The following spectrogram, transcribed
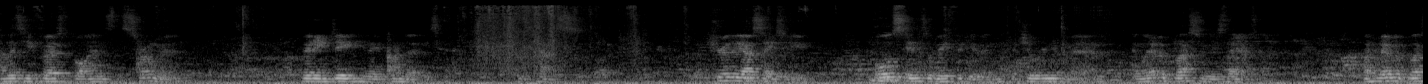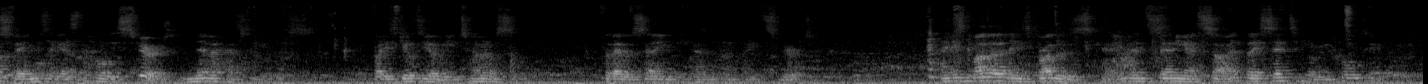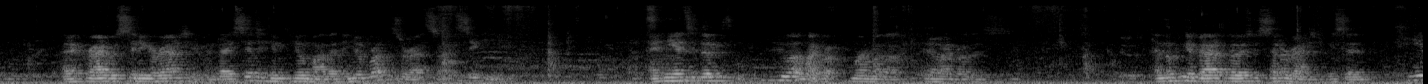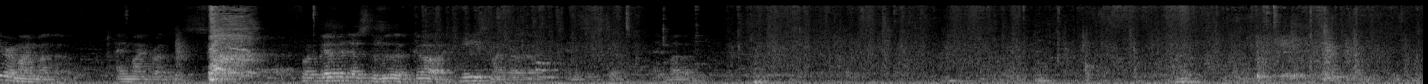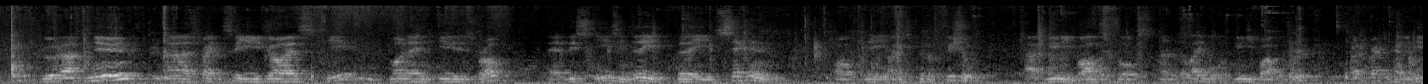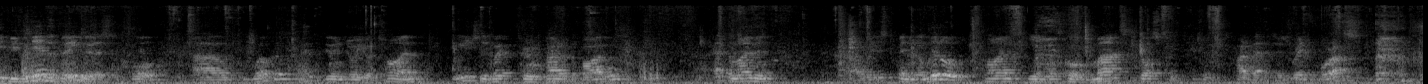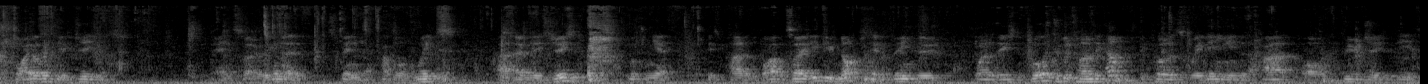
unless he first binds the strong man. Then indeed he may plunder his, his house. Truly I say to you, all sins will be forgiven the children of man, and whatever blasphemies they utter. But whoever blasphemes against the Holy Spirit never has forgiveness, but is guilty of an eternal sin, for they were saying he has an unclean spirit. And his mother and his brothers came, and standing outside, they sent to him and called him. And a crowd was sitting around him, and they said to him, Your mother and your brothers are outside seeking you. And he answered them, Who are my, bro- my mother and my brothers? And looking about at those who sat around him, he said, Here are my mother and my brothers. For whoever does the will of God, he is my brother and sister and mother. Good afternoon. Uh, it's great to see you guys here. My name is Rob, and this is indeed the second of the, I guess, the official uh, Uni Bible talks under the label of Uni Bible Group. So great to have you here. If you've never been with us before, uh, welcome. I hope you do enjoy your time. We usually work through part of the Bible. At the moment, uh, we're just spending a little time in what's called Mark's Gospel, which is part of that that just read for us, biography of Jesus. And so we're going to spend a couple of weeks uh, over these Jesus books looking at this part of the Bible. So if you've not ever been to one of these before, it's a good time to come because we're getting into the heart of who Jesus is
